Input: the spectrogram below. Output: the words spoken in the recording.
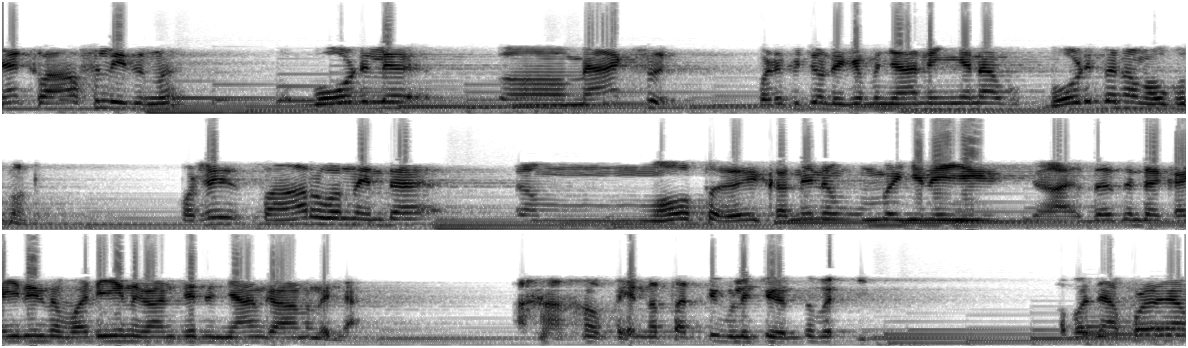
ഞാൻ ക്ലാസ്സിലിരുന്ന് ബോർഡിൽ മാത്സ് പഠിപ്പിച്ചുകൊണ്ടിരിക്കുമ്പോൾ ഞാൻ ഇങ്ങനെ ബോർഡിൽ തന്നെ നോക്കുന്നുണ്ട്. പക്ഷേ സാറ് വന്ന് എന്റെ മുഖത്ത് കണ്ണിന് മുമ്പ് ഇങ്ങനെ ഈ അദ്ദേഹത്തിന്റെ കയ്യിലിരുന്ന് വടിയിൽ നിന്ന് കാണിച്ചിട്ട് ഞാൻ കാണുന്നില്ല. അപ്പൊ എന്നെ തട്ടി വിളിച്ചു എന്ത് പറ്റി? അപ്പൊ ഞാൻ അപ്പോഴേ ഞാൻ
